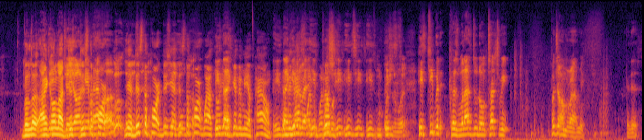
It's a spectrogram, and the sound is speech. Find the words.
But look, I ain't gonna lie. This, this the part. a? Look, Yeah, this at the part. This Yeah, one this the part where I thought He's he not- was giving me a pound. He's not giving that's him. when- He's when push. was- He's he's he's he's, Pushing he's, away. he's keeping it because when I do don't touch me, put your arm around me. Like this.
